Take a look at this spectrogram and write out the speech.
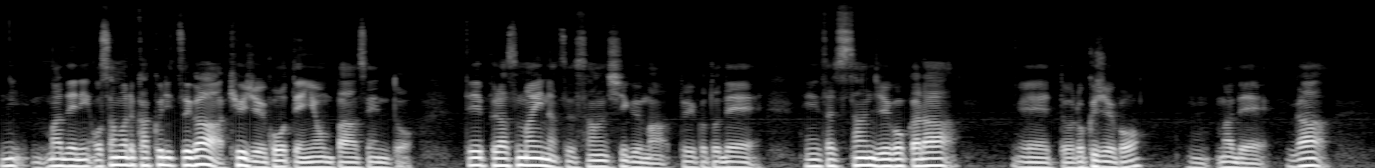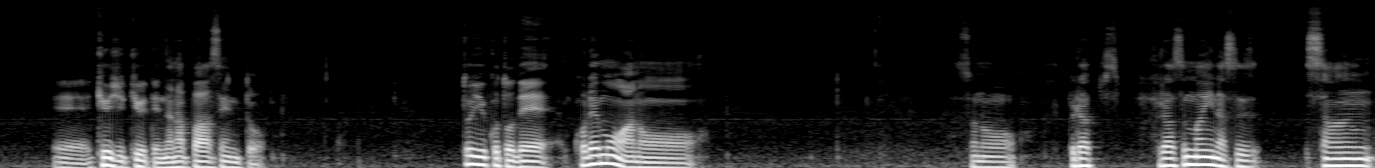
にまでに収まる確率が95.4%。でプラスマイナス3シグマということで偏差値35から、えー、と65までが、えー、99.7%ということでこれもあのそのプラプラスマイナス3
